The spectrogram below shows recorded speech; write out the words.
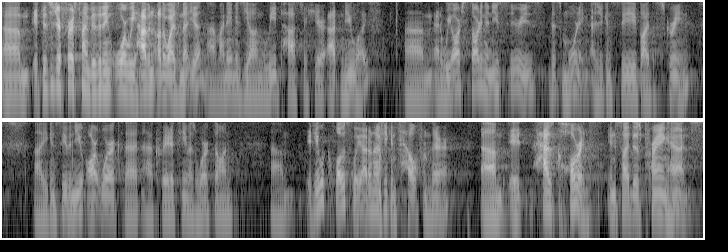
Um, if this is your first time visiting or we haven't otherwise met yet, uh, my name is Young, lead pastor here at New Life. Um, and we are starting a new series this morning, as you can see by the screen. Uh, you can see the new artwork that uh, creative team has worked on. Um, if you look closely, I don't know if you can tell from there, um, it has Corinth inside those praying hands.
